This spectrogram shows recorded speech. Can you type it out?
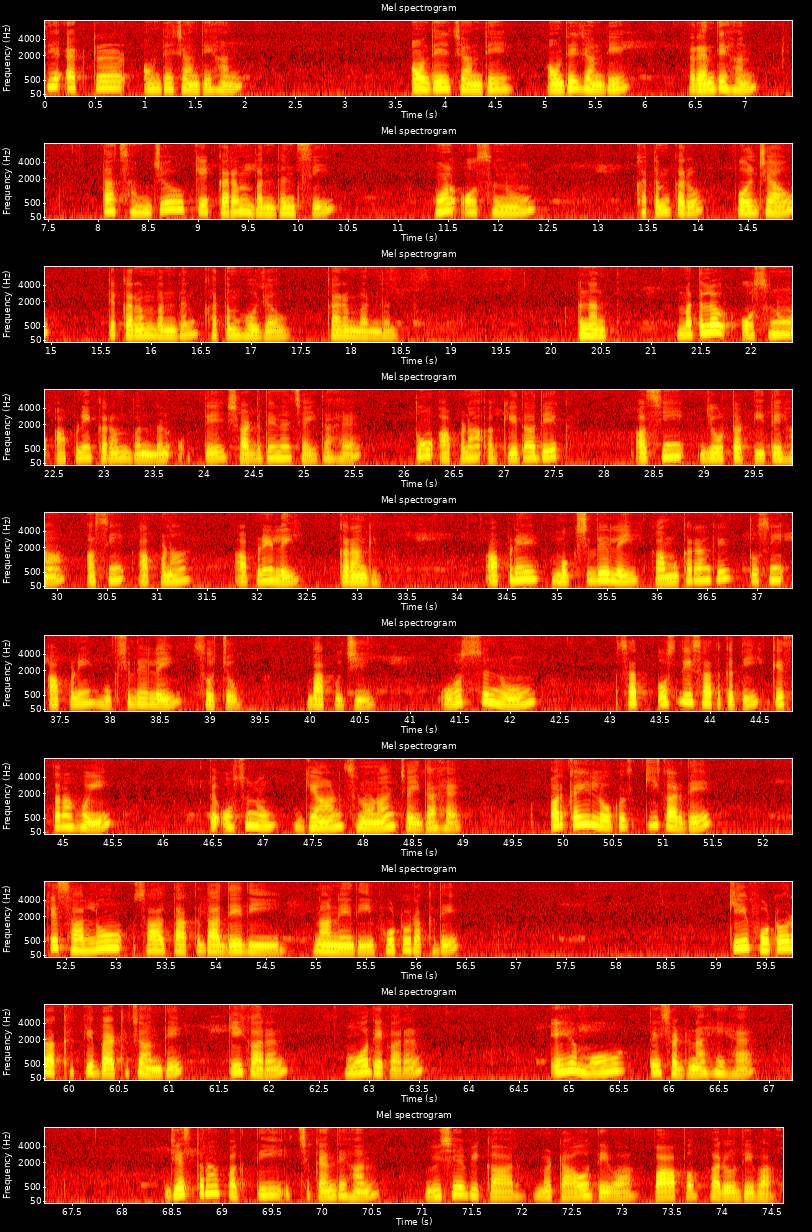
ਤੇ ਐਕਟਰ ਆਉਂਦੇ ਜਾਂਦੇ ਹਨ, ਆਉਂਦੇ ਜਾਂਦੇ ਆਉਂਦੇ ਜਾਂਦੇ ਰਹਿੰਦੇ ਹਨ, ਤਾਂ ਸਮਝੋ ਕਿ ਕਰਮ ਬੰਧਨ ਸੀ। ਹੁਣ ਉਸ ਨੂੰ ਖਤਮ ਕਰੋ, ਭੁੱਲ ਜਾਓ ਤੇ ਕਰਮ ਬੰਧਨ ਖਤਮ ਹੋ ਜਾਓ, ਕਰਮ ਬੰਧਨ। ਅਨੰਤ, ਮਤਲਬ ਉਸ ਨੂੰ ਆਪਣੇ ਕਰਮ ਬੰਧਨ ਉੱਤੇ ਛੱਡ ਦੇਣਾ ਚਾਹੀਦਾ ਹੈ। ਤੂੰ ਆਪਣਾ ਅੱਗੇ ਦਾ ਦੇਖ ਅਸੀਂ ਜੋ ਧਰਤੀ ਤੇ ਹਾਂ, ਅਸੀਂ ਆਪਣਾ, ਆਪਣੇ ਲਈ ਕਰਾਂਗੇ। ਆਪਣੇ ਮੁਕਸ਼ ਦੇ ਲਈ ਕੰਮ ਕਰਾਂਗੇ, ਤੁਸੀਂ ਆਪਣੇ ਮੁਕਸ਼ ਦੇ ਲਈ ਸੋਚੋ। ਬਾਪੂ ਜੀ, ਉਸ ਨੂੰ ਸਤ, ਉਸ ਦੀ ਸਤਗਤੀ ਕਿਸ ਤਰ੍ਹਾਂ ਹੋਈ? ਤੇ ਉਸ ਨੂੰ ਗਿਆਨ ਸੁਣਾਉਣਾ ਚਾਹੀਦਾ ਹੈ। ਔਰ ਕਈ ਲੋਕ ਕੀ ਕਰਦੇ ਕਿ ਸਾਲੋਂ ਸਾਲ ਤੱਕ ਦਾਦੇ ਦੀ, ਨਾਨੇ ਦੀ ਫੋਟੋ ਰੱਖਦੇ ਕੀ ਫੋਟੋ ਰੱਖ ਕੇ ਬੈਠ ਜਾਂਦੇ? ਕੀ ਕਾਰਨ? ਮੋਹ ਦੇ ਕਾਰਨ? ਇਹ ਮੋਹ ਤੇ ਛੱਡਣਾ ਹੀ ਹੈ। ਜਿਸ ਤਰ੍ਹਾਂ ਭਗਤੀ ਚ ਕਹਿੰਦੇ ਹਨ, ਵਿਸ਼ੇ ਵਿਕਾਰ ਮਟਾਓ ਦੇਵਾ, ਪਾਪ ਹਰੋ ਦੇਵਾ।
